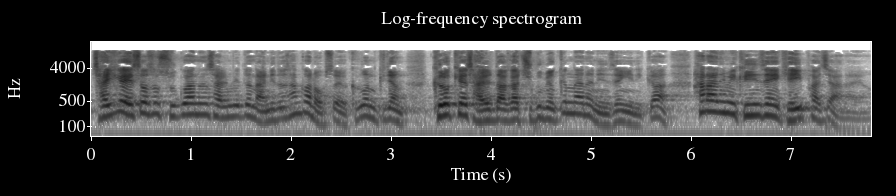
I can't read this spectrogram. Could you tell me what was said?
자기가 애써서 수고하는 삶이든 아니든 상관없어요. 그건 그냥 그렇게 살다가 죽으면 끝나는 인생이니까 하나님이 그 인생에 개입하지 않아요.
